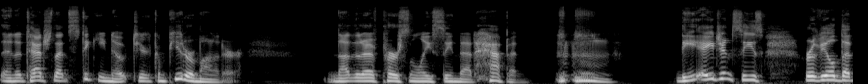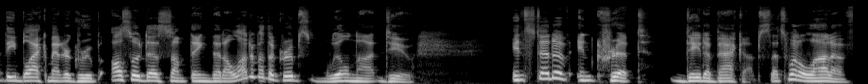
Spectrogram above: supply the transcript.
and attach that sticky note to your computer monitor. Not that I've personally seen that happen. the agencies revealed that the Black Matter group also does something that a lot of other groups will not do. Instead of encrypt data backups, that's what a lot of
